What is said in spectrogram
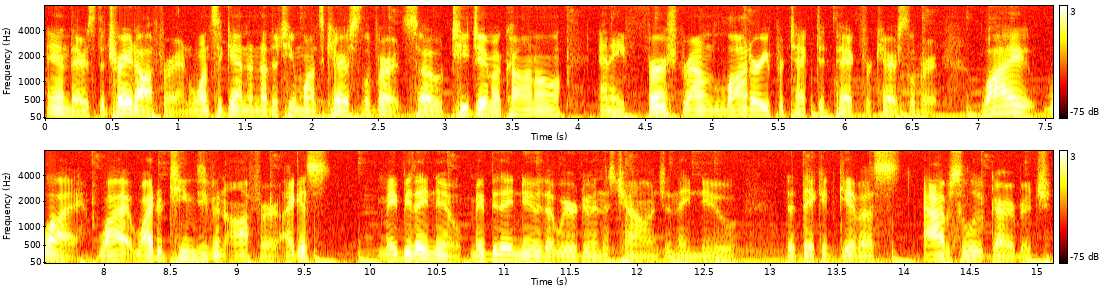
And there's the trade offer. And once again, another team wants Caris LeVert. So TJ McConnell and a first round lottery protected pick for Caris LeVert. Why? Why? Why? Why do teams even offer? I guess maybe they knew. Maybe they knew that we were doing this challenge and they knew that they could give us absolute garbage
